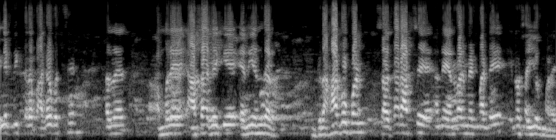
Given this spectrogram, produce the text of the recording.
ઇલેક્ટ્રિક તરફ આગળ વધશે અને અમને આશા છે કે એની અંદર ગ્રાહકો પણ સહકાર આપશે અને એન્વાયરમેન્ટ માટે એનો સહયોગ મળે.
